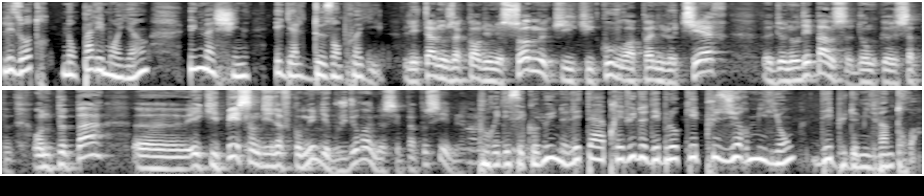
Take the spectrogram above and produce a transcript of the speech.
Les autres n'ont pas les moyens. Une machine égale deux employés. L'État nous accorde une somme qui, couvre à peine le tiers de nos dépenses. Donc euh, on ne peut pas euh, équiper 119 communes des Bouches-du-Rhône, c'est pas possible. Pour aider ces communes, l'État a prévu de débloquer plusieurs millions début 2023.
